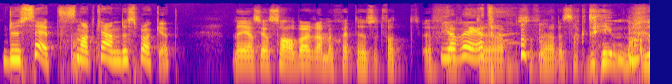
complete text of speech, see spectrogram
du sett, snart kan du språket. Nej, alltså jag sa bara det där med sjätte huset för att, för jag vet. att äh, Sofia hade sagt det innan.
